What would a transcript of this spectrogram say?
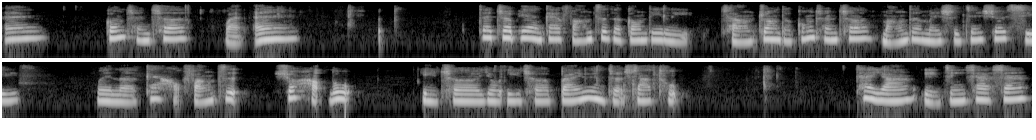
安，工程车，晚安。在这片盖房子的工地里，强壮的工程车忙得没时间休息。为了盖好房子、修好路，一车又一车搬运着沙土。太阳已经下山，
